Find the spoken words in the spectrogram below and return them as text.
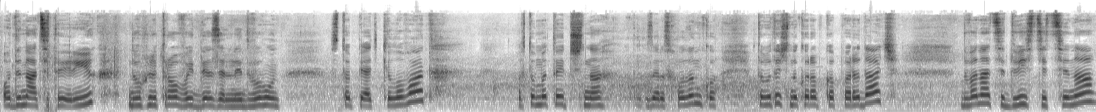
11 рік, двохлітровий дизельний двигун 105 кВт. Автоматична, так, зараз хвилинку, автоматична коробка передач. 12200 ціна.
